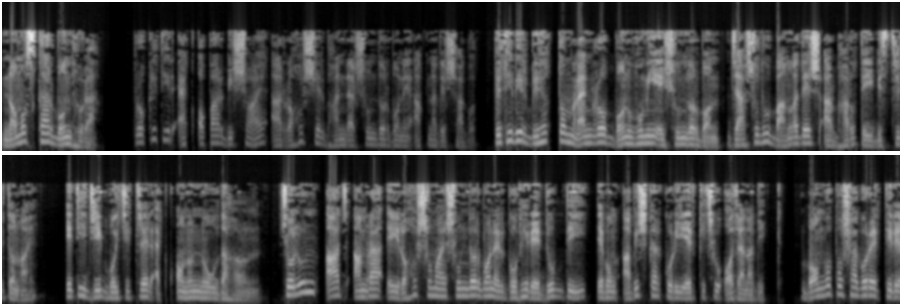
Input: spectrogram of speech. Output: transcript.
নমস্কার বন্ধুরা। প্রকৃতির এক অপার বিস্ময় আর রহস্যের ভাণ্ডার সুন্দরবনে আপনাদের স্বাগত। পৃথিবীর বৃহত্তম ম্যানগ্রোভ বনভূমি এই সুন্দরবন, যা শুধু বাংলাদেশ আর ভারতেই বিস্তৃত নয়, এটি জীব বৈচিত্র্যের এক অনন্য উদাহরণ। চলুন, আজ আমরা এই রহস্যময় সুন্দরবনের গভীরে ডুব দিই এবং আবিষ্কার করি এর কিছু অজানা দিক। বঙ্গোপসাগরের তীরে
